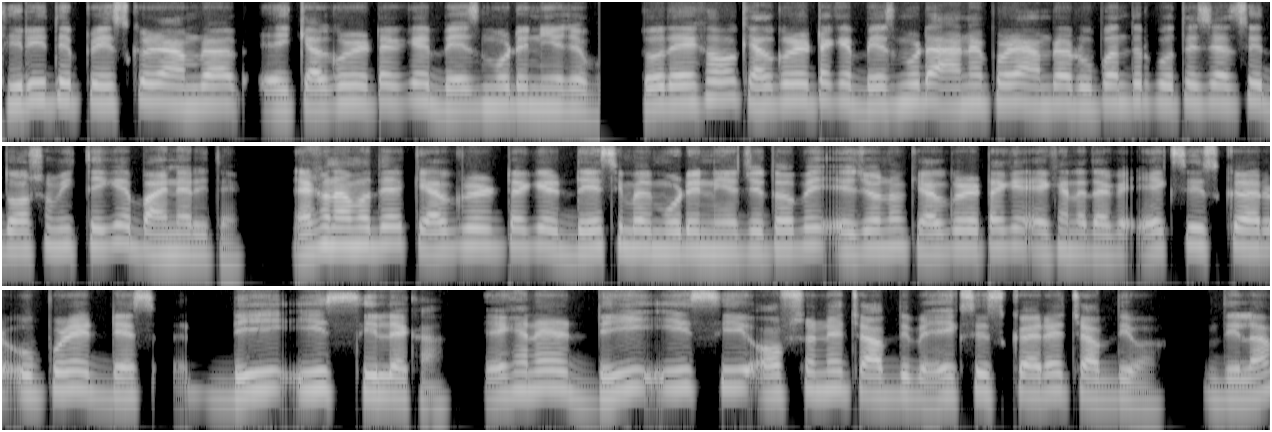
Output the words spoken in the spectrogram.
থ্রিতে প্রেস করে আমরা এই ক্যালকুলেটরকে বেজ মোডে নিয়ে যাব। তো দেখো ক্যালকুলেটরকে বেজ মোডে আনার পরে আমরা রূপান্তর করতে চাচ্ছি দশমিক থেকে বাইনারিতে এখন আমাদের ক্যালকুলেটরটাকে ডেসিমাল মোডে নিয়ে যেতে হবে। এই জন্য ক্যালকুলেটরটাকে এখানে দেখো এক্স স্কোয়ার উপরে ডিইসি লেখা। এখানে ডিইসি অপশনে চাপ দিবে এক্স স্কোয়ারে চাপ দিবা। দিলাম।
